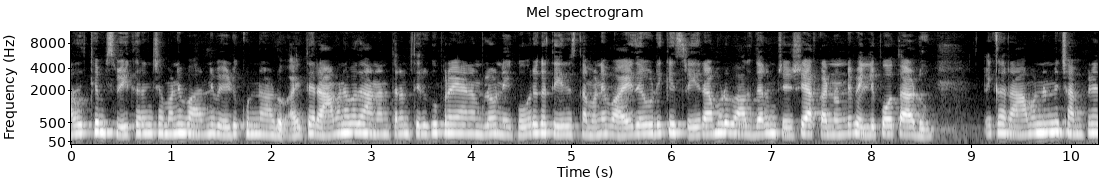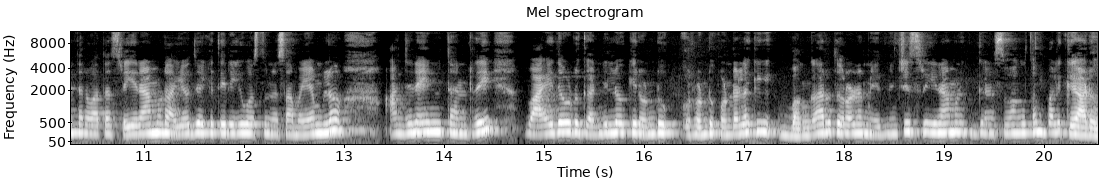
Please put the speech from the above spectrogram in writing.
ఆధిక్యం స్వీకరించమని వారిని వేడుకున్నాడు. అయితే రావణవధ అనంతరం తిరుగు ప్రయాణంలో నీ కోరిక తీరుస్తామని వాయుదేవుడికి శ్రీరాముడు వాగ్దానం చేసి అక్కడి నుండి వెళ్ళిపోతాడు. ఇక రావణుని చంపిన తర్వాత శ్రీరాముడు అయోధ్యకి తిరిగి వస్తున్న సమయంలో ఆంజనేయుని తండ్రి వాయుదేవుడు గండిలోకి రెండు రెండు కొండలకి బంగారు తోరణం నిర్మించి శ్రీరామునికి ఘనస్వాగతం పలికాడు.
